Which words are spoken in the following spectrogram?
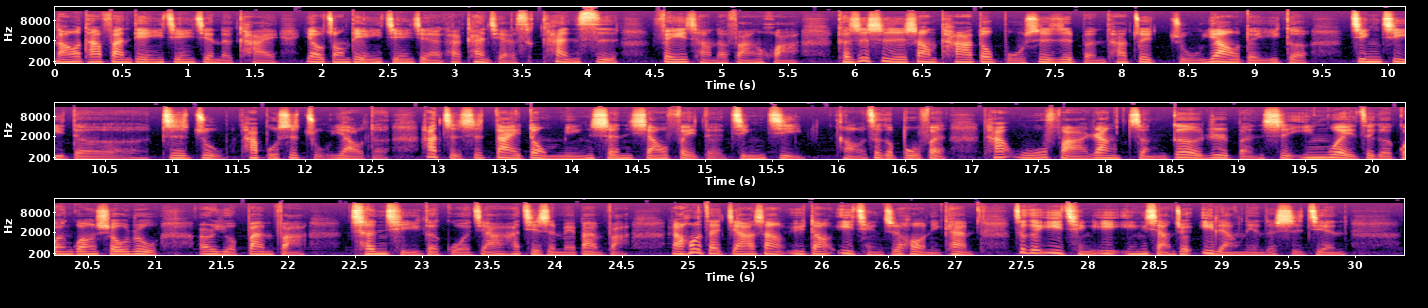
然后他饭店一间一间的开，药妆店一间一间的开，看起来是看似非常的繁华，可是事实上它都不是日本它最主要的一个经济的支柱，它不是主要的，它只是带动民生消费的经济。好，这个部分它无法让整个日本是因为这个观光收入而有办法撑起一个国家，它其实没办法。然后再加上遇到疫情之后，你看这个疫情一影响就一两年的时间，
